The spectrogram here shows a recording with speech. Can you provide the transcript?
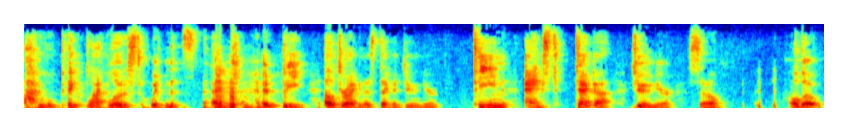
I will pick Black Lotus to win this match and beat El Dragon Azteca Jr. Teen Angst Tekka Jr. So, although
